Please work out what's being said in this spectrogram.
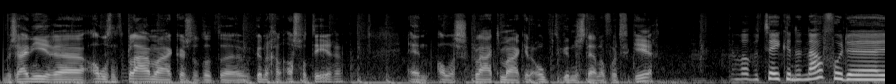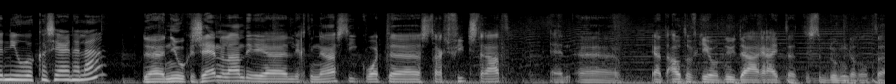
We zijn hier uh, alles aan het klaarmaken zodat we kunnen gaan asfalteren. En alles klaar te maken en open te kunnen stellen voor het verkeer. En wat betekent het nou voor de nieuwe kazernelaan? De nieuwe kazernelaan die, ligt hiernaast, die wordt straks fietsstraat. En ja, het autoverkeer wat nu daar rijdt, het is de bedoeling dat het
